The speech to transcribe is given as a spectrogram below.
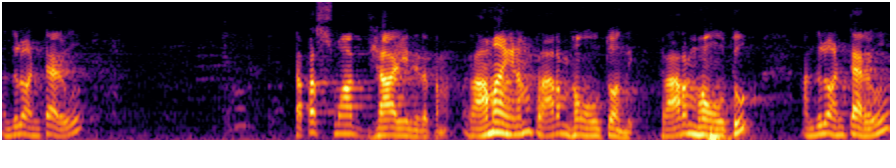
అందులో అంటారు తపస్వాధ్యాయ నిరతం రామాయణం ప్రారంభం అవుతోంది ప్రారంభం అవుతూ అందులో అంటారు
